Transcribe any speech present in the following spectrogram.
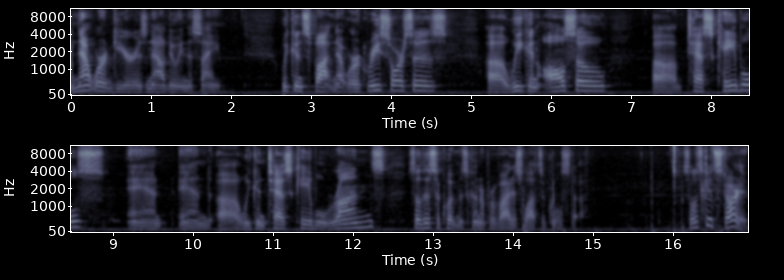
network gear is now doing the same. We can spot network resources. Uh, we can also uh, test cables and, and uh, we can test cable runs. So this equipment is going to provide us lots of cool stuff. So let's get started.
